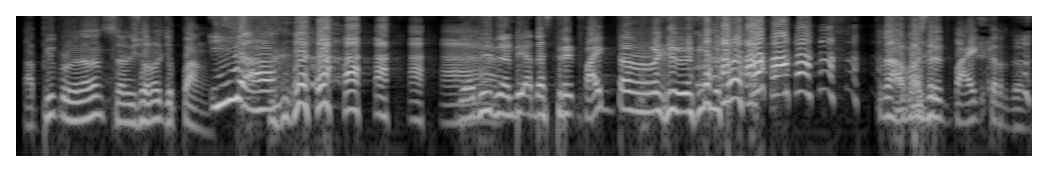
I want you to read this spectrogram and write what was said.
Tapi permainan tradisional Jepang. iya jadi nanti ada Street Fighter gitu Kenapa Street Fighter dong?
